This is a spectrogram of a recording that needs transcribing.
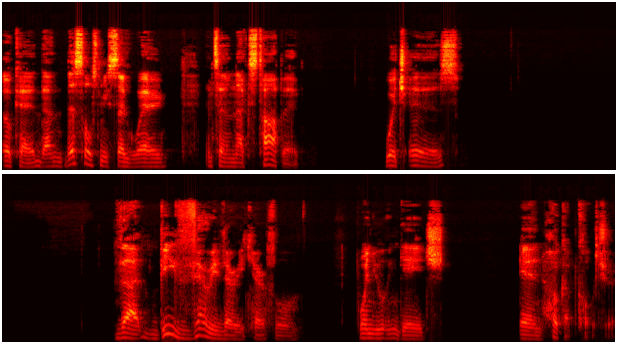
Okay, then this helps me segue into the next topic, which is that be very, very careful when you engage in hookup culture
